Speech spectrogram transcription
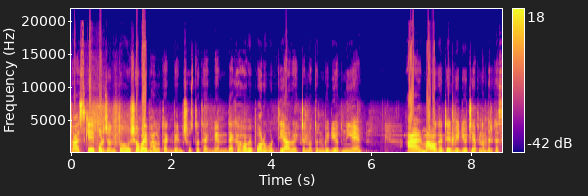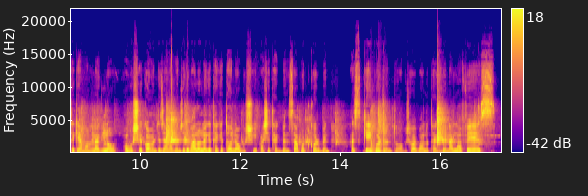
তো, আজকে এই পর্যন্ত সবাই ভালো থাকবেন, সুস্থ থাকবেন। দেখা হবে পরবর্তী আরও একটা নতুন ভিডিও নিয়ে। আর মাওয়াঘাটের ভিডিওটি আপনাদের কাছে কেমন লাগল অবশ্যই কমেন্টে জানাবেন। যদি ভালো লাগে থাকে, তাহলে অবশ্যই পাশে থাকবেন সাপোর্ট করবেন। আজকে এই পর্যন্ত সবাই ভালো থাকবেন। আল্লাহ হাফেজ।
